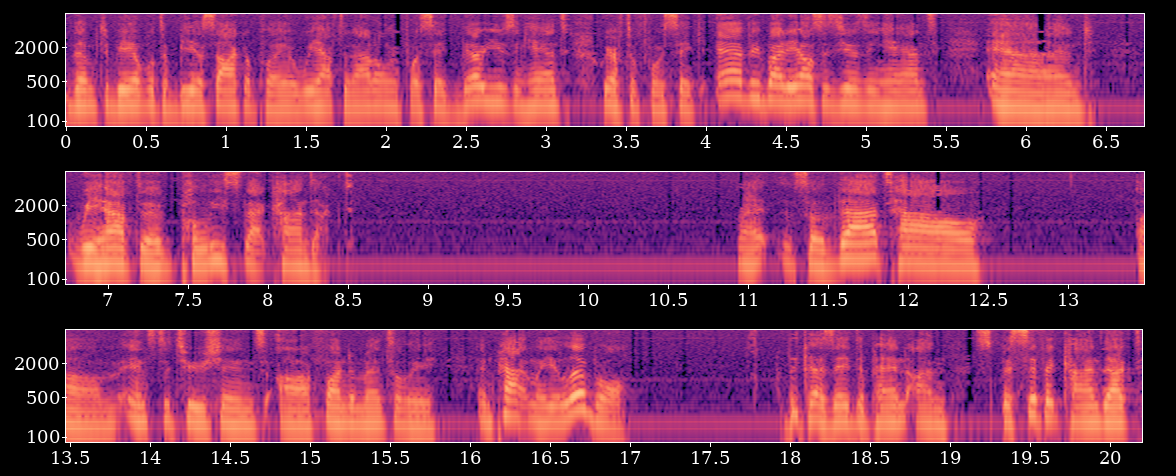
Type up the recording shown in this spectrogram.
them to be able to be a soccer player, we have to not only forsake their using hands, we have to forsake everybody else's using hands, and we have to police that conduct right? So that's how um, institutions are fundamentally and patently illiberal because they depend on specific conduct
